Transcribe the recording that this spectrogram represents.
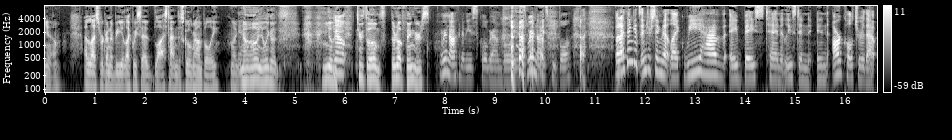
You know, unless we're going to be like we said last time, the school ground bully. Like, Yeah. no, you only got you only No. two thumbs. They're not fingers. We're not going to be school ground bullies. We're nice people. But I think it's interesting that like we have a base 10 at least in in our culture that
